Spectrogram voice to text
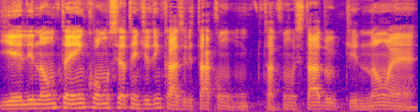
e ele não tem como ser atendido em casa. Ele está com, tá com um estado que não é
